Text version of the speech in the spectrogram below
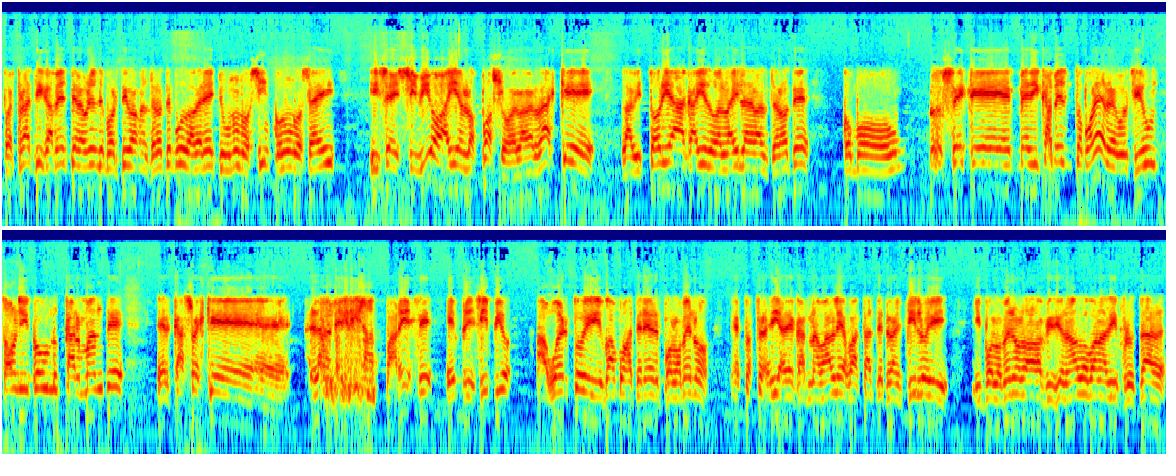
pues prácticamente la Unión Deportiva Lanzarote pudo haber hecho un 1-5, un 1-6 y se exhibió ahí en los pozos. La verdad es que la victoria ha caído en la isla de Lanzarote como un, no sé qué medicamento poner, si un tónico, un calmante. El caso es que la alegría parece, en principio, ha huerto y vamos a tener por lo menos estos tres días de carnavales bastante tranquilos y, y por lo menos los aficionados van a disfrutar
